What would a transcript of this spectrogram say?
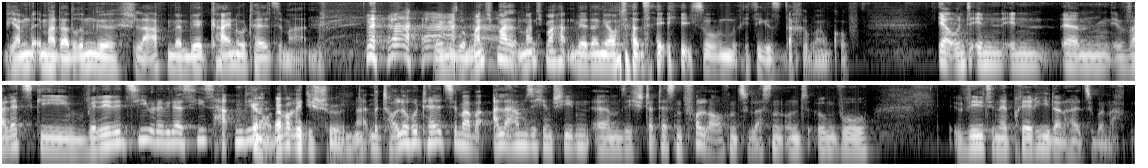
Wir haben immer da drin geschlafen, wenn wir kein Hotelzimmer hatten. Irgendwie so. Manchmal, manchmal hatten wir dann ja auch tatsächlich so ein richtiges Dach über dem Kopf. Ja, und in, in ähm, Walecki Veledici oder wie das hieß, hatten wir. Genau, da war richtig schön. Ne? Hatten wir tolle Hotelzimmer, aber alle haben sich entschieden, ähm, sich stattdessen volllaufen zu lassen und irgendwo wild in der Prärie dann halt zu übernachten.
